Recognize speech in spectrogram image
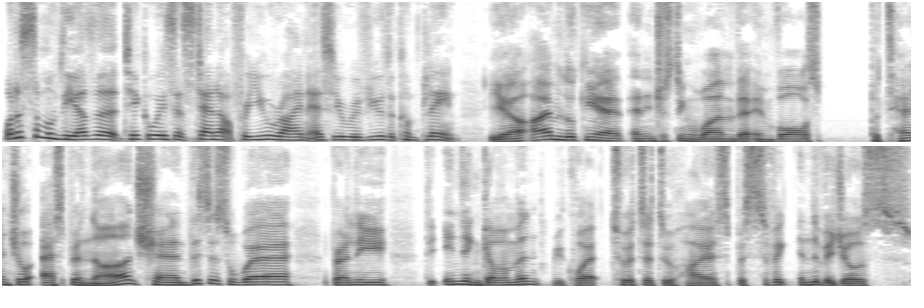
What are some of the other takeaways that stand out for you, Ryan, as you review the complaint? Yeah, I'm looking at an interesting one that involves potential espionage. And this is where apparently the Indian government required Twitter to hire specific individuals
